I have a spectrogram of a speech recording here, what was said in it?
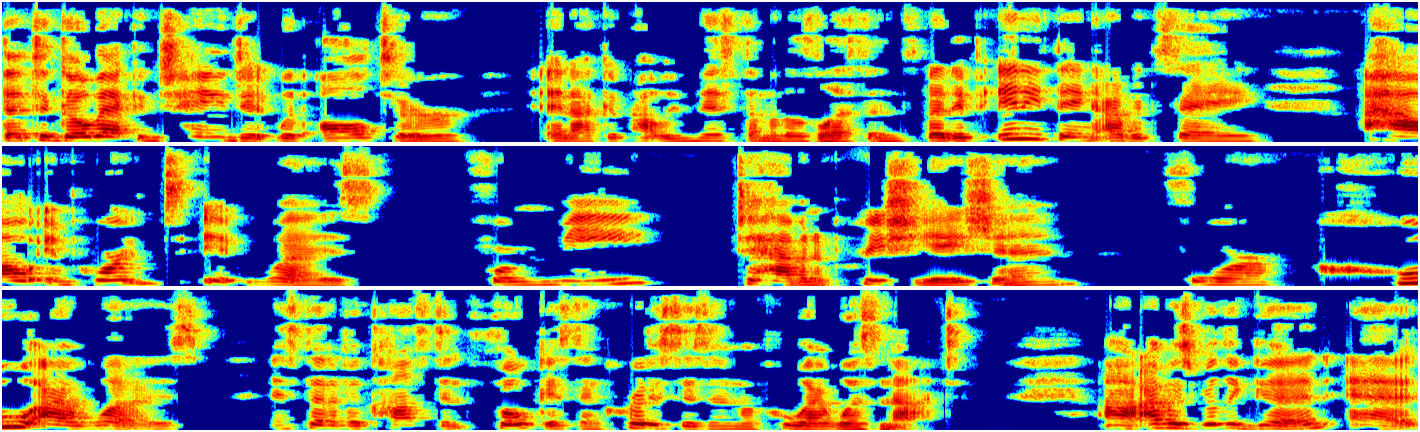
that to go back and change it would alter, and I could probably miss some of those lessons. But if anything, I would say how important it was for me to have an appreciation for who I was instead of a constant focus and criticism of who I was not. Uh, I was really good at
